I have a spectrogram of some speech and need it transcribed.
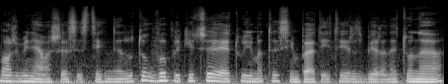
може би нямаше да се стигне до тук, въпреки че ето имате симпатиите и разбирането на,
